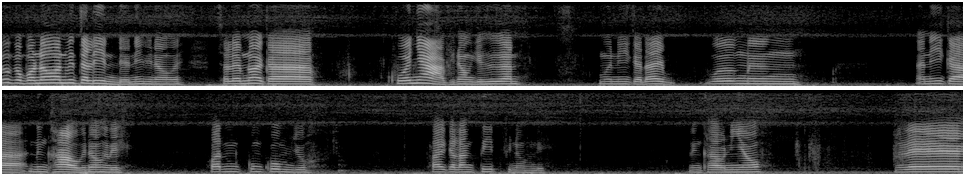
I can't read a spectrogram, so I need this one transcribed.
ลูกก็บ่นอนวิตาลินเดี๋ยวนี้พี่น้องเอ้ยสาเล็มน้อยก็ครัวหญ้าพี่น้องอยู่เฮือนมื้อนี้ก็ได้เบิ่งหนึ่งอันนี้ก็นึ่งข้าวพี่น้องเด้ควันกลมๆอยู่ไฟกำลังติดพี่น้องเด้ ข้าวเหนียวแรง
